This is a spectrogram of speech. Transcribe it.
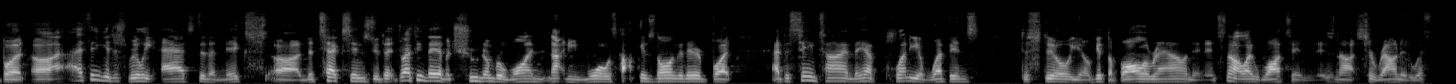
But uh, I think it just really adds to the mix. Uh, the Texans do, they, do I think they have a true number one? Not anymore with Hopkins no longer there, but at the same time, they have plenty of weapons to still you know get the ball around, and it's not like Watson is not surrounded with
